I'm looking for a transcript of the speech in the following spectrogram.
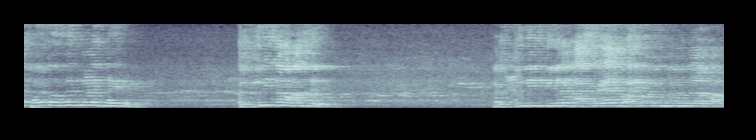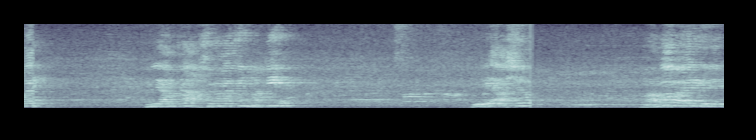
स्वर्ग उगच म्हणत नाही तुम्ही. कस्तुरीचा वास आहे. कस्तुरी तिला हा सगळ्यात भारी म्हणून समजला म्हणजे आमच्या आश्रमाची माती आहे. म्हणजे आश्रम बाबा बाहेर गेले.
